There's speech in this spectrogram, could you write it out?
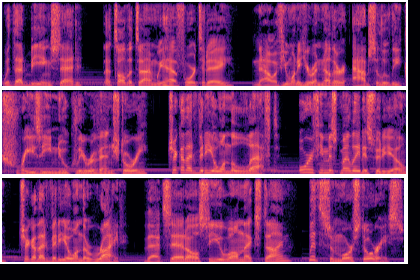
with that being said, that's all the time we have for today. Now, if you want to hear another absolutely crazy nuclear revenge story, check out that video on the left. Or if you missed my latest video, check out that video on the right. That said, I'll see you all next time with some more stories.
